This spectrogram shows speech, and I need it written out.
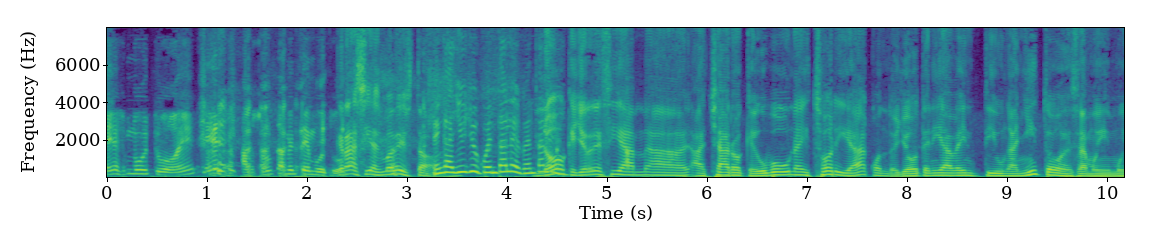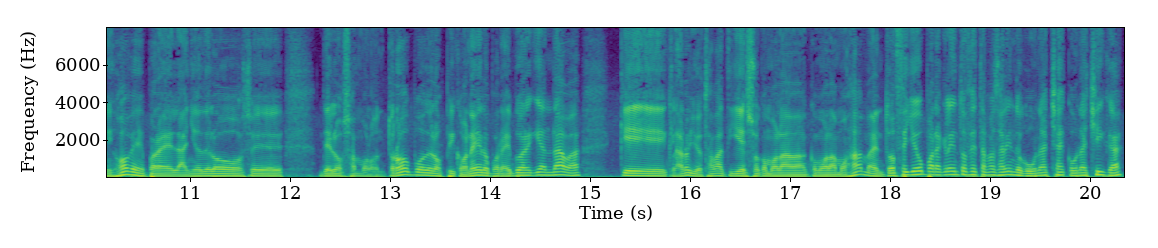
Es mutuo, ¿eh? Es absolutamente mutuo. Gracias, Modesto. Venga, Yuyu, cuéntale, cuéntale. No, que yo le decía a, a Charo que hubo una historia cuando yo tenía 21 añitos, o sea, muy muy joven, por el año de los eh, de los amolontropos, de los piconeros, por ahí por aquí andaba, que claro, yo estaba tieso como la como la mojama. Entonces yo por aquel entonces estaba saliendo con una con una chica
